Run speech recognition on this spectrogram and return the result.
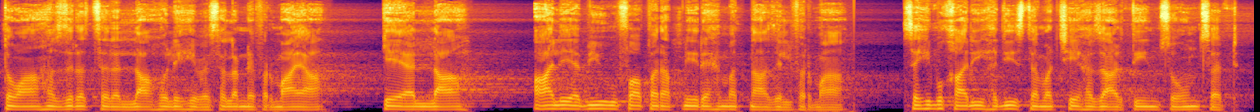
تو آن حضرت صلی اللہ علیہ وسلم نے فرمایا کہ، اے اللہ، آل ابی اوفا پر اپنی رحمت نازل فرما۔ صحیح بخاری حدیث نمبر 6369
